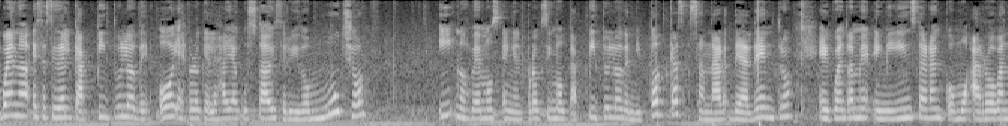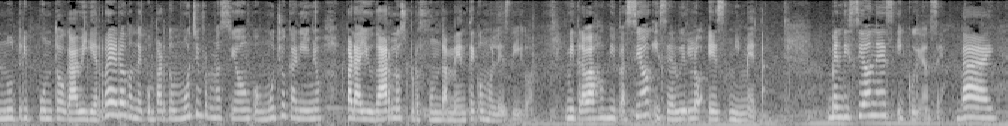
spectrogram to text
Bueno, este ha sido el capítulo de hoy. Espero que les haya gustado y servido mucho y nos vemos en el próximo capítulo de mi podcast Sanar de Adentro. Encuéntrame en mi Instagram como arroba donde comparto mucha información con mucho cariño para ayudarlos profundamente como les digo. Mi trabajo es mi pasión y servirlo es mi meta. Bendiciones y cuídense. Bye.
